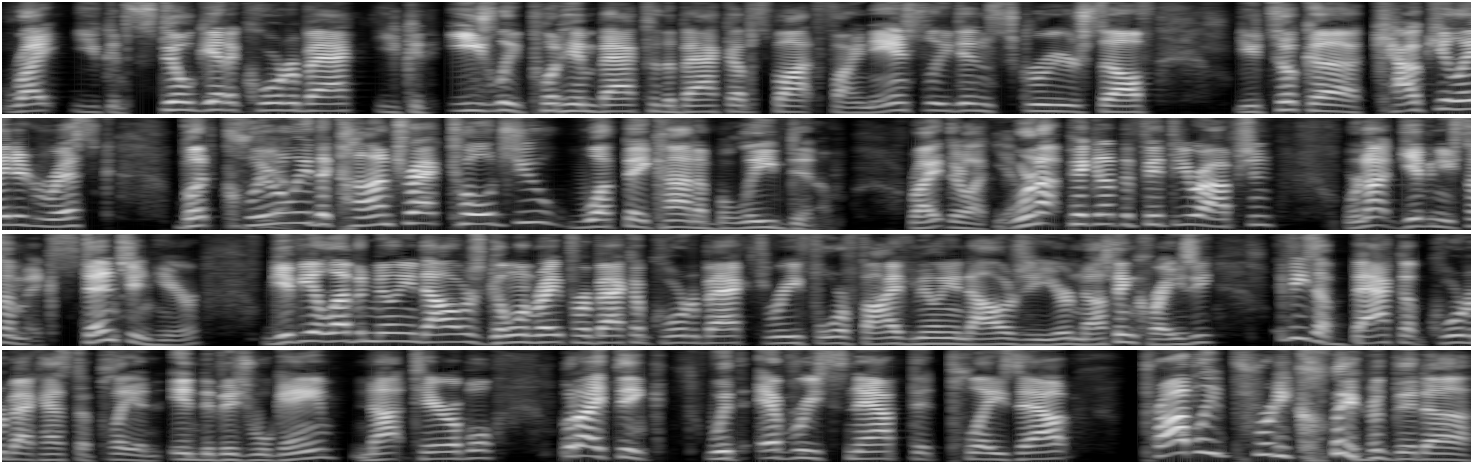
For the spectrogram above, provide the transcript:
right? You can still get a quarterback. You could easily put him back to the backup spot. Financially, didn't screw yourself. You took a calculated risk, but clearly the contract told you what they kind of believed in him, right? They're like, Yep. we're not picking up the fifth year option. We're not giving you some extension here. We'll give you $11 million going rate for a backup quarterback, three, four, five million dollars a year. Nothing crazy. If he's a backup quarterback, has to play an individual game, not terrible. But I think with every snap that plays out, probably pretty clear that uh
